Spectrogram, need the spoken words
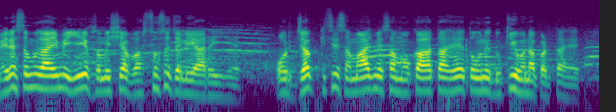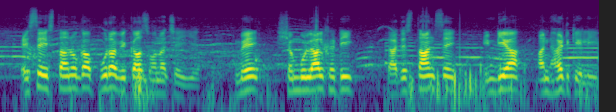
मेरे समुदाय में ये समस्या वर्षों से चली आ रही है और जब किसी समाज में ऐसा मौका आता है तो उन्हें दुखी होना पड़ता है। ऐसे स्थानों का पूरा विकास होना चाहिए। मैं शंभूलाल खटीक, राजस्थान से, इंडिया, अनहट के लिए।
